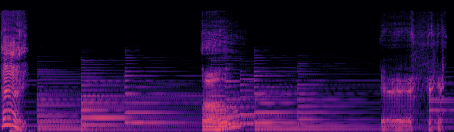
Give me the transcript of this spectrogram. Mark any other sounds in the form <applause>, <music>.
Hey! Oh? <laughs>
